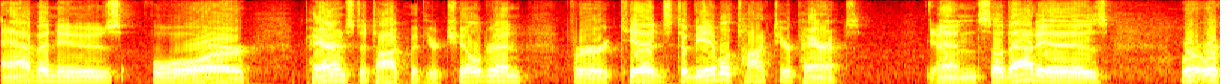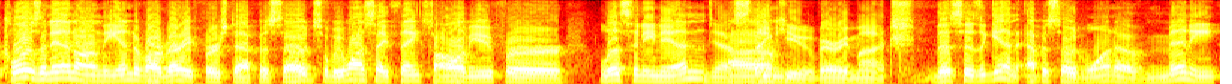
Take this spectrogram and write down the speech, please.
avenues for parents to talk with your children, for kids to be able to talk to your parents. Yeah. And so that is, we're, we're closing in on the end of our very first episode. So we want to say thanks to all of you for listening in. Yes, Um, thank you very much. This is, again, episode one of many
